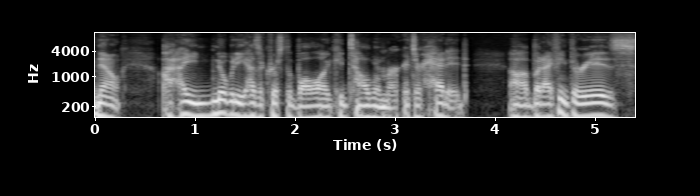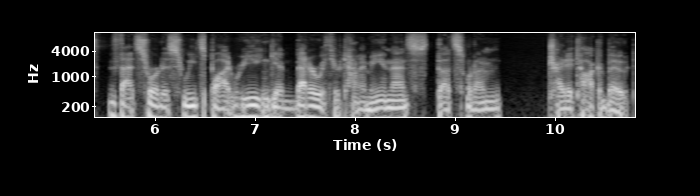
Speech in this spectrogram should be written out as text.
Now, I, I nobody has a crystal ball and can tell where markets are headed. Uh, but I think there is that sort of sweet spot where you can get better with your timing, and that's that's what I'm trying to talk about.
